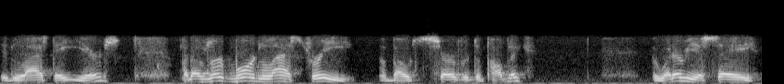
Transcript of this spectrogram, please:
in the last eight years, but I've learned more in the last three about serving the public. And whatever you say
